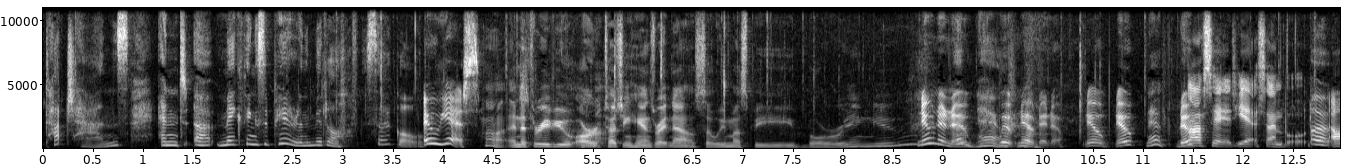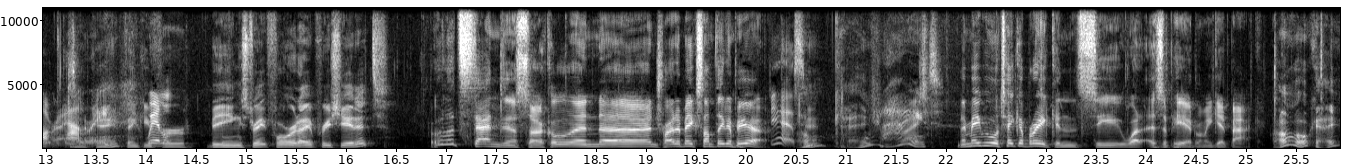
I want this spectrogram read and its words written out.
touch hands, and uh, make things appear in the middle of the circle. Oh yes. Huh. And the three of you are touching hands right now, so we must be boring you. No no no Oh, no. no no no no no no No. no. I said, yes, I'm bored. Oh, All right. Mallory. Okay, thank you Well- for being straightforward. I appreciate it. Well, let's stand in a circle and uh, and try to make something appear. Yes. Okay. Right. Then maybe we'll take a break and see what has appeared when we get back. Oh, okay.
